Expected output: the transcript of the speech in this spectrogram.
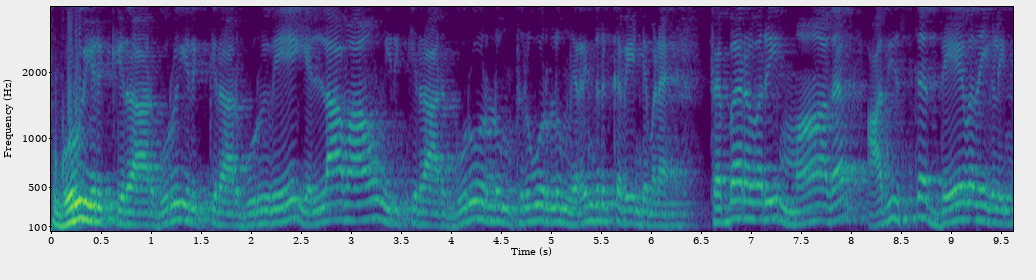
குரு இருக்கிறார் குரு இருக்கிறார் குருவே எல்லாமாவும் இருக்கிறார். குருவர்களும் திருவருளும் நிறைந்திருக்க வேண்டுமென பிப்ரவரி மாத அதிர்ஷ்ட தேவதைகளின்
